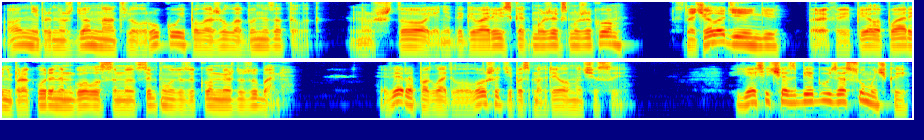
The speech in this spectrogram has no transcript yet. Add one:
Он непринужденно отвел руку и положил ладонь на затылок. «Ну что, я не договорюсь, как мужик с мужиком?» «Сначала деньги», – прохрипел парень прокуренным голосом и цыкнул языком между зубами. Вера погладила лошадь и посмотрела на часы. «Я сейчас бегаю за сумочкой,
